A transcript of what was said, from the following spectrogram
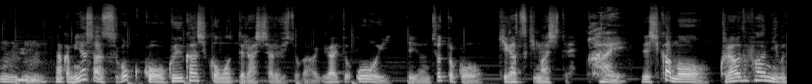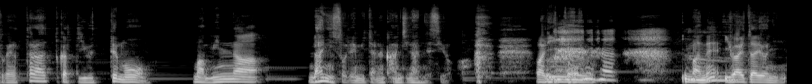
うんうんなんか皆さんすごくこう奥ゆかしく思ってらっしゃる人が意外と多いっていうのにちょっとこう気がつきまして。はい。で、しかも、クラウドファンディングとかやったらとかって言っても、まあみんな、何それみたいな感じなんですよ。割と。今ね、言われたように、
